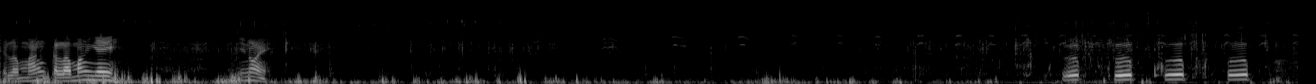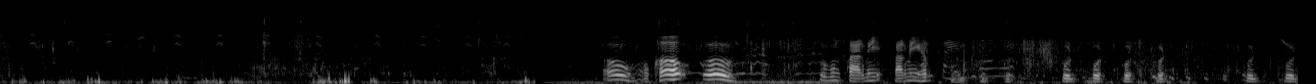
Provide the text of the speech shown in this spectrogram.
กะละมังกะละมังใหญ่นี่หน่อยอึบอึบอึบอึบโอ้ เขาเออดูบงปากนี่ปากนี่ครับปุดปุดปุดปุดปุดปุด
